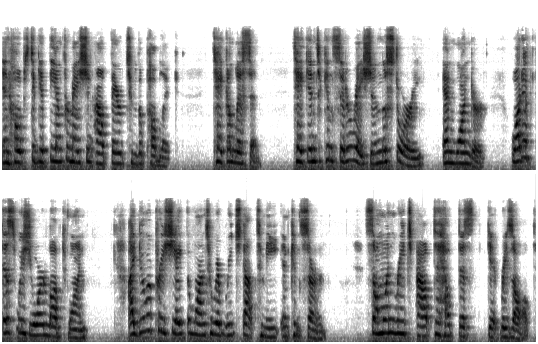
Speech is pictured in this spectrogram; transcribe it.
in hopes to get the information out there to the public. Take a listen. Take into consideration the story and wonder what if this was your loved one? I do appreciate the ones who have reached out to me in concern. Someone reach out to help this get resolved.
